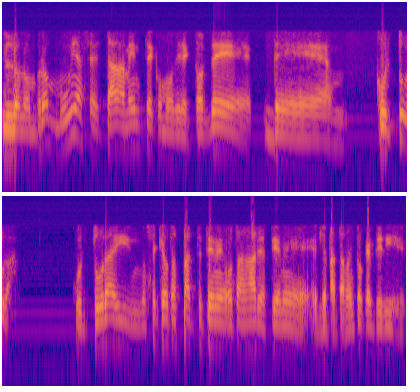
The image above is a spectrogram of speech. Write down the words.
lo nombró muy acertadamente como director de, de um, cultura, cultura y no sé qué otras partes tiene, otras áreas tiene el departamento que él dirige.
